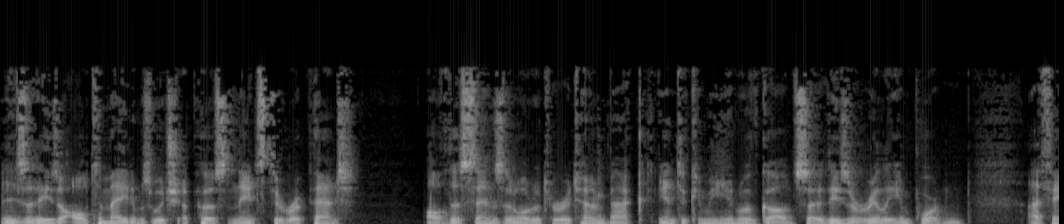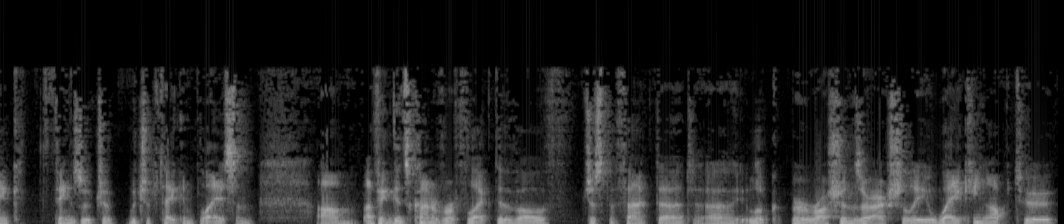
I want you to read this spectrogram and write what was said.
These are these are ultimatums which a person needs to repent of the sins in order to return back into communion with God. So these are really important, I think, things which have, which have taken place, and um, I think it's kind of reflective of just the fact that uh, look, Russians are actually waking up to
